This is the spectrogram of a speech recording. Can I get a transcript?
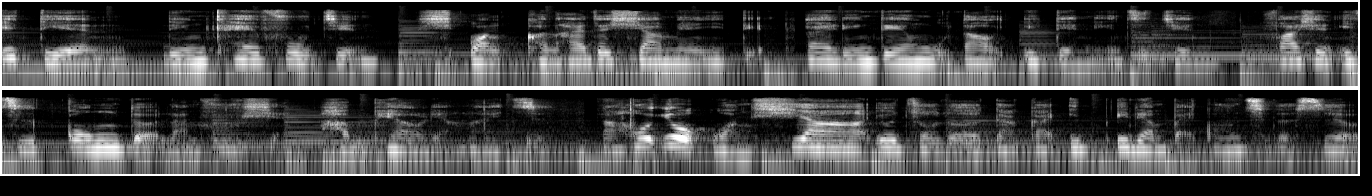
一点零 K 附近，往可能还在下面一点，在零点五到一点零之间，发现一只公的蓝富险，很漂亮那一只。然后又往下又走了大概一一两百公尺的时候，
